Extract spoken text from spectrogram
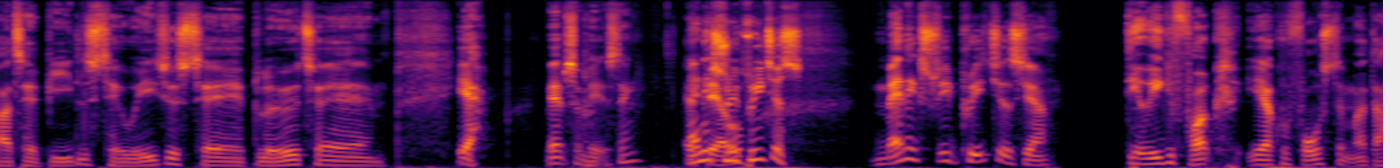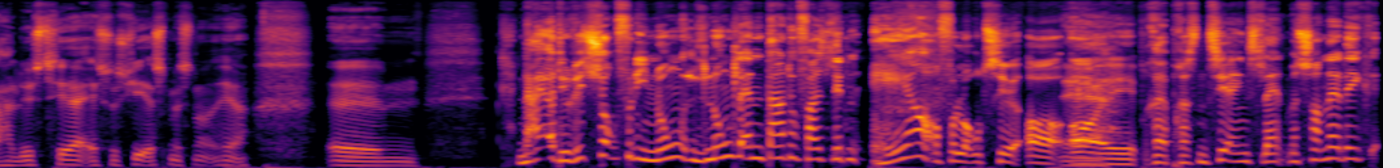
bare tage Beatles, tage Oasis, tage Blur, tage, ja, hvem som helst, ikke? Manic er Street Preachers. Manic Street Preachers, ja. Det er jo ikke folk, jeg kunne forestille mig, der har lyst til at associeres med sådan noget her. Øhm, Nej, og det er jo lidt sjovt, fordi i nogle, nogle lande, der er det jo faktisk lidt en ære at få lov til at, Ja. ja. at, øh, repræsentere ens land, men sådan er det ikke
